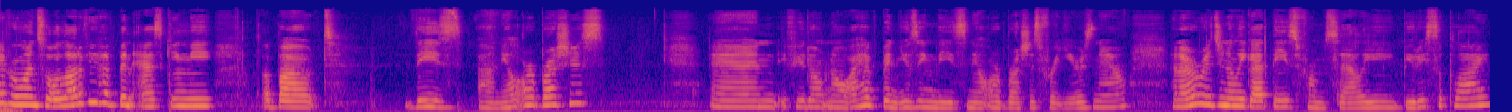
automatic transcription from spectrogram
everyone. So a lot of you have been asking me about these uh, nail art brushes. And if you don't know, I have been using these nail art brushes for years now. And I originally got these from Sally Beauty Supply.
